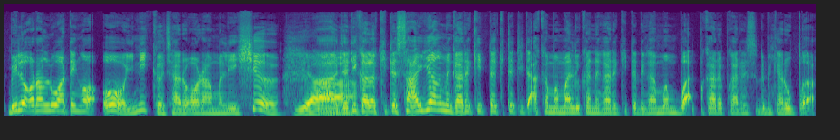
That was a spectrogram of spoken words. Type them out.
Bila orang luar tengok Oh ini ke cara orang Malaysia Ya. Ah, Jadi kalau kita sayang negara kita Kita tidak akan memalukan negara kita Dengan membuat perkara-perkara sedemikian rupa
